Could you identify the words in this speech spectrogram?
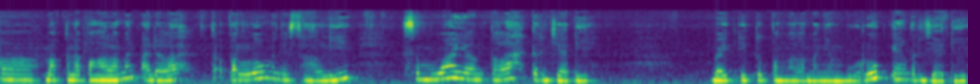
uh, makna pengalaman adalah tak perlu menyesali semua yang telah terjadi, baik itu pengalaman yang buruk yang terjadi.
